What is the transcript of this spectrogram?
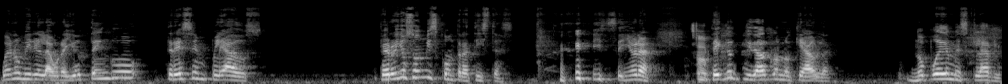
Bueno, mire Laura, yo tengo tres empleados, pero ellos son mis contratistas. y señora, tenga cuidado con lo que habla. No puede mezclarlo.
